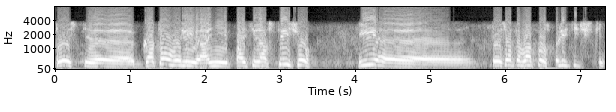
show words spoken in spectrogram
То есть э, готовы ли они пойти навстречу и э, то есть это вопрос политический.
